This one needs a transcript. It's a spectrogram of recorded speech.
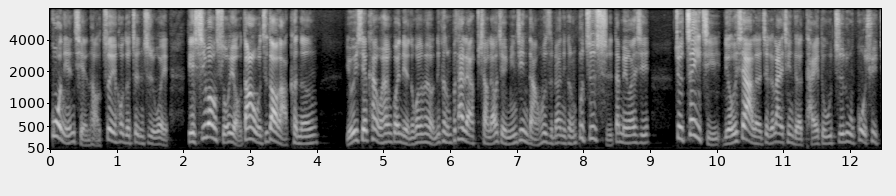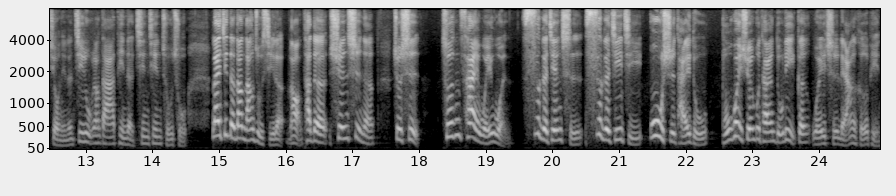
过年前哈，最后的政治位，也希望所有，当然我知道啦，可能有一些看我看观点的观众朋友，你可能不太了想了解民进党或者怎么样，你可能不支持，但没关系，就这一集留下了这个赖清德台独之路过去九年的记录，让大家听得清清楚楚。赖清德当党主席了，那他的宣誓呢，就是尊蔡维稳，四个坚持，四个积极，务实台独。不会宣布台湾独立跟维持两岸和平，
